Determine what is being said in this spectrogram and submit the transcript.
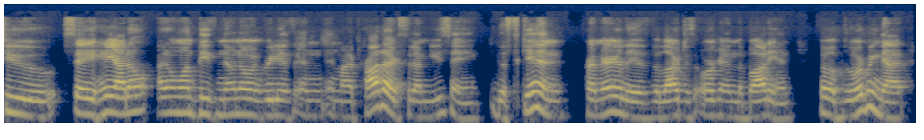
to say, hey, I don't I don't want these no-no ingredients in, in my products that I'm using. The skin primarily is the largest organ in the body. And so absorbing that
